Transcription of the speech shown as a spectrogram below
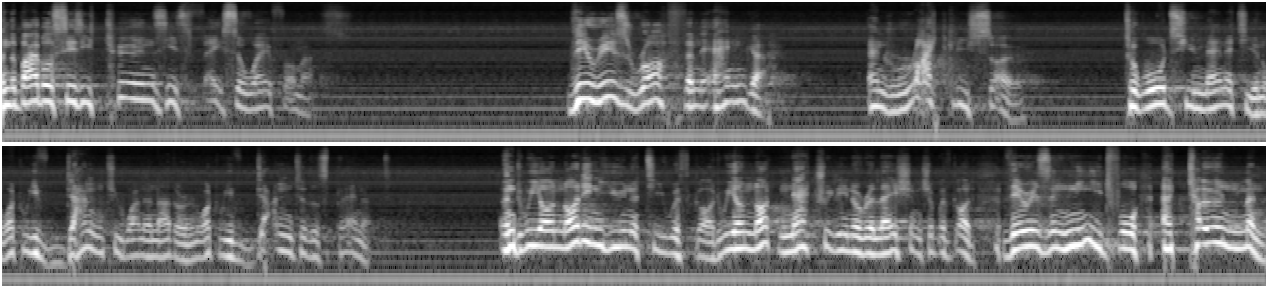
And the Bible says he turns his face away from us. There is wrath and anger, and rightly so, towards humanity and what we've done to one another and what we've done to this planet. And we are not in unity with God. We are not naturally in a relationship with God. There is a need for atonement.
